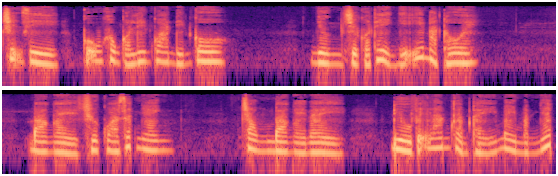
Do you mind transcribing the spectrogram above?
chuyện gì cũng không có liên quan đến cô. Nhưng chỉ có thể nghĩ mà thôi. Ba ngày trôi qua rất nhanh. Trong ba ngày này, điều Vệ Lam cảm thấy may mắn nhất,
